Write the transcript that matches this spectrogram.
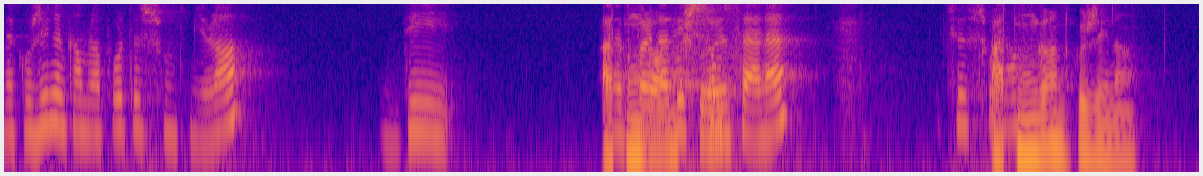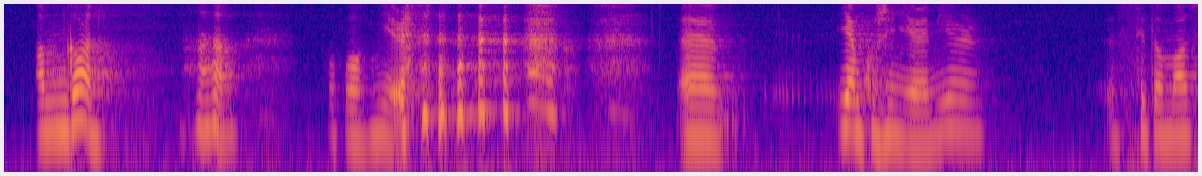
Me kuzhinën kam raporte shumë të mira. Di me përgadit shumë sene. A të mungon kuzhina? A mungon? Po, po, mirë. Jam kuzhinjër e mirë, sidomos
